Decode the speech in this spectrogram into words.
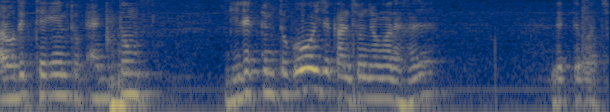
আর ওদিক থেকে কিন্তু একদম ডিরেক্ট কিন্তু ওই যে কাঞ্চনজঙ্ঘা দেখা যায়। দেখতে পাচ্ছ?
